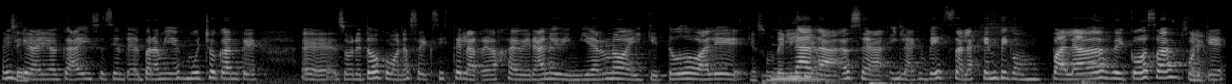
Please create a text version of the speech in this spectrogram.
El Sí. que hay acá y se siente, para mí es muy chocante, eh, sobre todo como, no sé, existe la rebaja de verano y de invierno y que todo vale Es un nada. O sea, y la ves a la gente con paladas de cosas Sí. porque,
